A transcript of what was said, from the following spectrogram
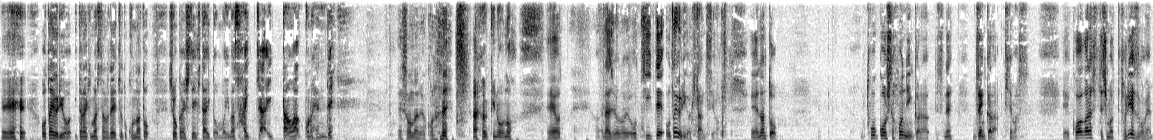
えーお便りをいただきましたので、ちょっとこの後、紹介していきたいと思います。はい、じゃあ一旦はこの辺で。えーそうなのよ、このね、あの、昨日の、えーラジオを聞いてお便りが来たんですよ。えーなんと、投稿した本人からですね、前から来てます。えー怖がらせてしまってとりあえずごめん。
